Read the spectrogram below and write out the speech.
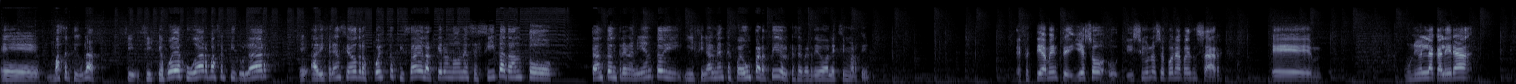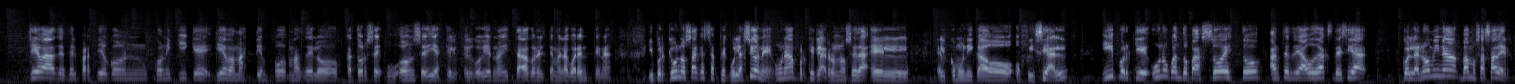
eh, va a ser titular. Si, si, es que puede jugar, va a ser titular. a diferencia de otros puestos, quizás el arquero no necesita tanto, tanto entrenamiento y, finalmente fue un partido el que se perdió Alexis Martín. Efectivamente, y eso, y si uno se pone a pensar, Unión La Calera lleva desde el partido con, con, Iquique, lleva más tiempo, más de los 14 u 11 días que el, gobierno ahí estaba con el tema de la cuarentena. ¿Y por qué uno saca esas especulaciones? Una, porque claro, no se da el, el comunicado oficial. Y porque uno cuando pasó esto, antes de Audax, decía, con la nómina vamos a saber.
